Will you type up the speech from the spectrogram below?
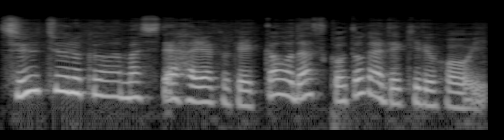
集中力が増して早く結果を出すことができる方位。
